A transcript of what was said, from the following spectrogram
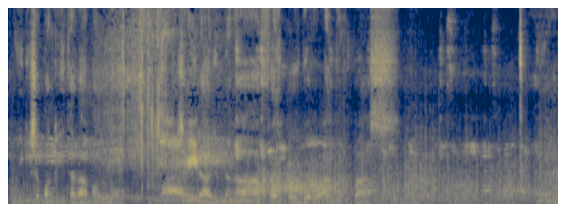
Kung hindi sa bangkita lamang po sa ilalim ng uh, flyover o underpass. Ayan.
